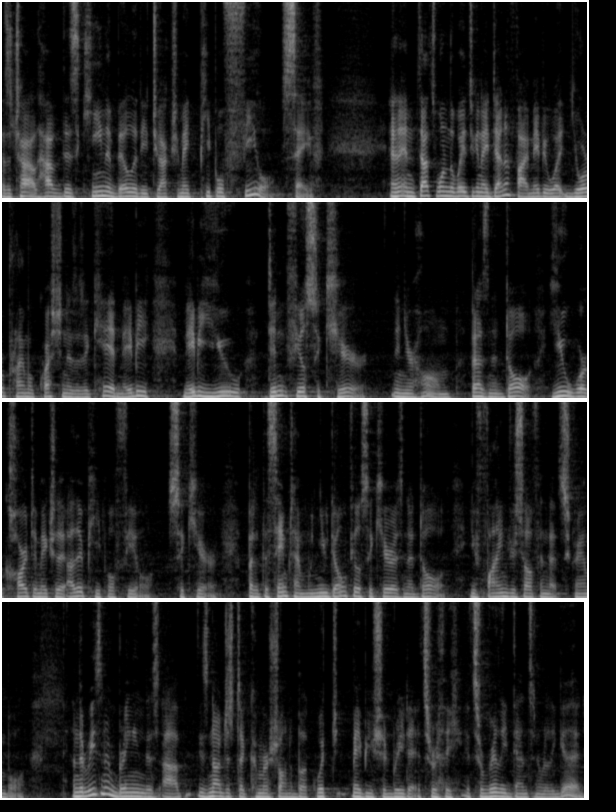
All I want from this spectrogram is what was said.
as a child have this keen ability to actually make people feel safe. And, and that's one of the ways you can identify maybe what your primal question is as a kid. Maybe, maybe you didn't feel secure in your home, but as an adult, you work hard to make sure that other people feel secure. But at the same time, when you don't feel secure as an adult, you find yourself in that scramble. And the reason I'm bringing this up is not just a commercial on a book, which maybe you should read it. It's really, it's really dense and really good.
